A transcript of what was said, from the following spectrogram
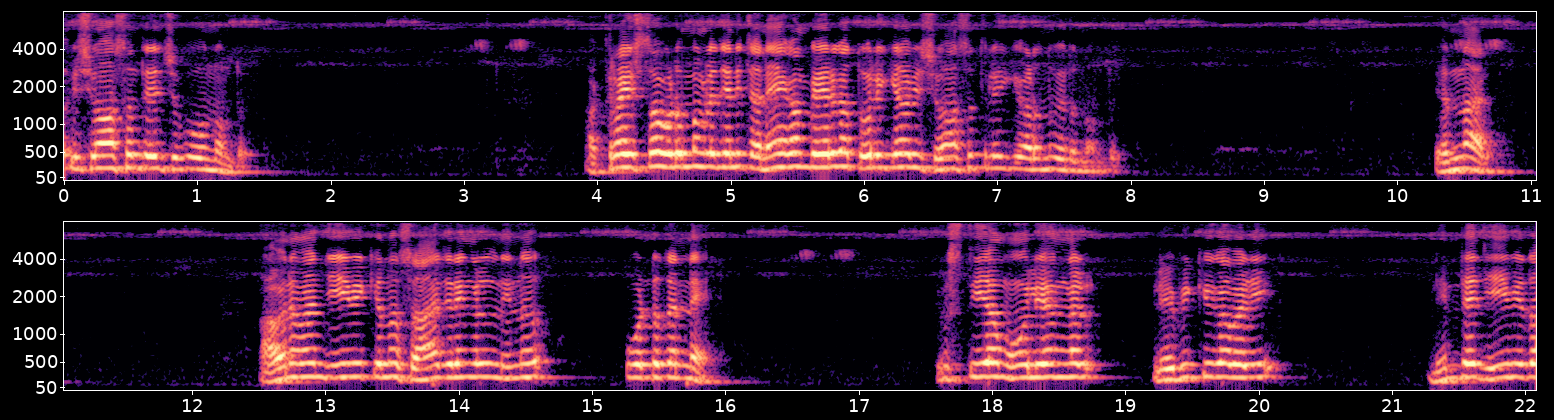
വിശ്വാസം തിരിച്ചു പോകുന്നുണ്ട്. അക്രൈസ്തവ കുടുംബങ്ങളിൽ ജനിച്ച അനേകം പേര് കത്തോലിക്ക വിശ്വാസത്തിലേക്ക് കടന്നു വരുന്നുണ്ട്. എന്നാൽ അവനവൻ ജീവിക്കുന്ന സാഹചര്യങ്ങളിൽ നിന്ന് കൊണ്ട് തന്നെ ക്രിസ്തീയ മൂല്യങ്ങൾ ലഭിക്കുക വഴി നിന്റെ ജീവിത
